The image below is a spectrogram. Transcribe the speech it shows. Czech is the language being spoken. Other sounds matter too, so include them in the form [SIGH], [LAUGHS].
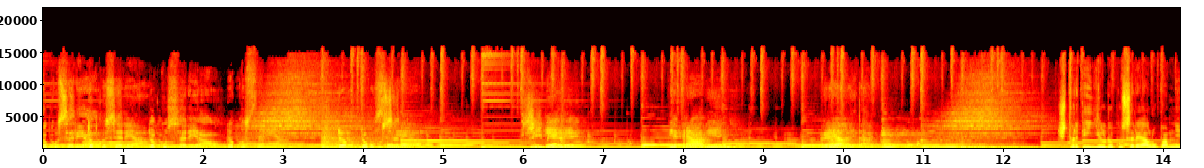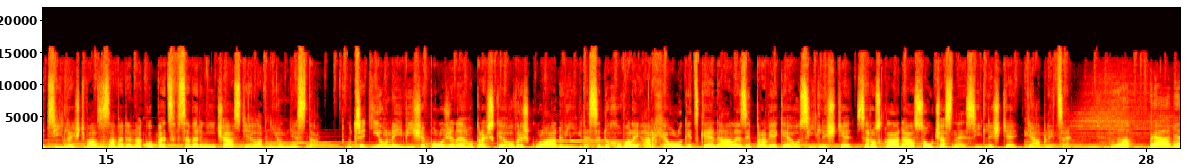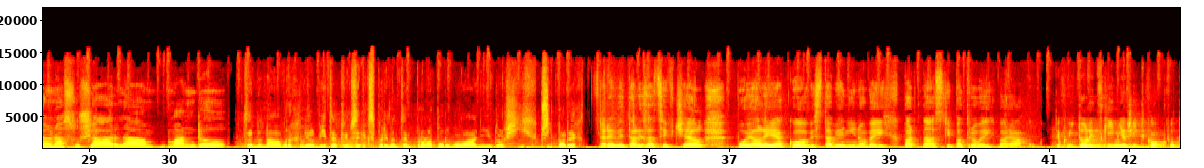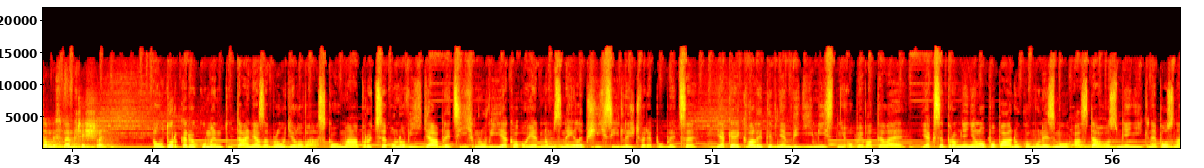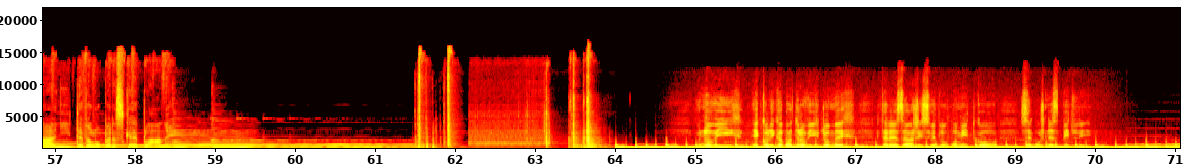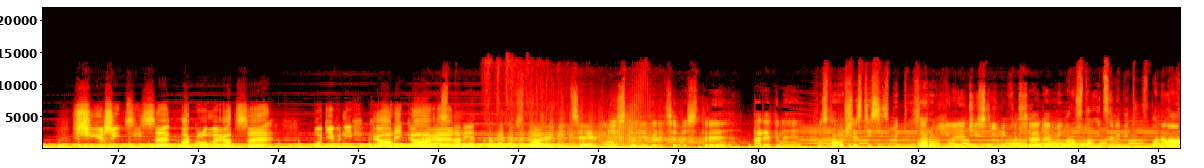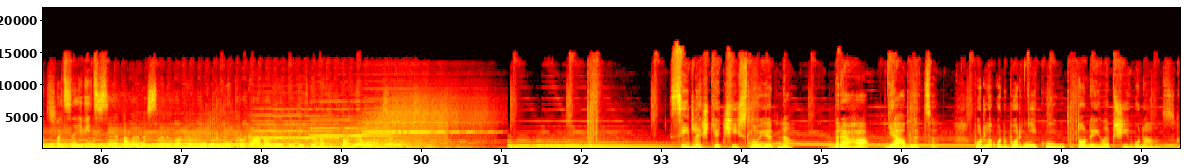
Doku seriál. Doku seriál. Doku seriál. Doku seriál. Do, doku seriál. Příběhy, Vyprávění. Realita. Čtvrtý díl doku seriálu Paměť sídlišť vás zavede na kopec v severní části hlavního města. U třetího nejvýše položeného pražského vršku Ládví, kde se dochovaly archeologické nálezy pravěkého sídliště, se rozkládá současné sídliště Ďáblice. Byla prádelna, sušárna, mandl, Ten návrh měl být jakýmsi experimentem pro napodobování v dalších případech. revitalizaci včel pojali jako vystavění nových 15-patrových baráků. Takový to lidský měřítko, potom bychom přišli. Autorka dokumentu Táňa Zabloudilová zkoumá, proč se o nových Ďáblicích mluví jako o jednom z nejlepších sídlišť v republice, jaké kvality v něm vidí místní obyvatelé, jak se proměnilo po pádu komunismu a zda ho změní k nepoznání developerské plány. V nových několika patrových domech, které září světlou omítkou, se už nezbydlí. Šířící se aglomerace podivných králíkáren. stavět bytu stále více. Město je velice pestré, barevné, Postavil 6 tisíc bytů za rok. bílé čistými fasádami. Rostou i ceny bytů v panelácích. Vůbec nejvíc se ale ve sledovaném období prodávaly byty v domech panelových. Sídliště číslo jedna. Praha, Ďáblice. Podle odborníků to nejlepší u nás.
